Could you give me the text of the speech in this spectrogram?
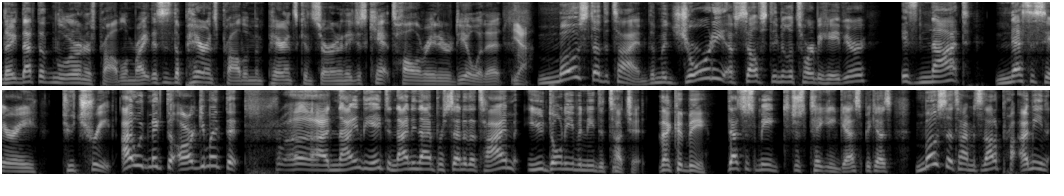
Like not the learner's problem, right? This is the parent's problem and parents' concern, and they just can't tolerate it or deal with it. Yeah. Most of the time, the majority of self-stimulatory behavior is not necessary to treat. I would make the argument that uh, 98 to 99% of the time, you don't even need to touch it. That could be. That's just me just taking a guess because most of the time it's not a pro- I mean,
